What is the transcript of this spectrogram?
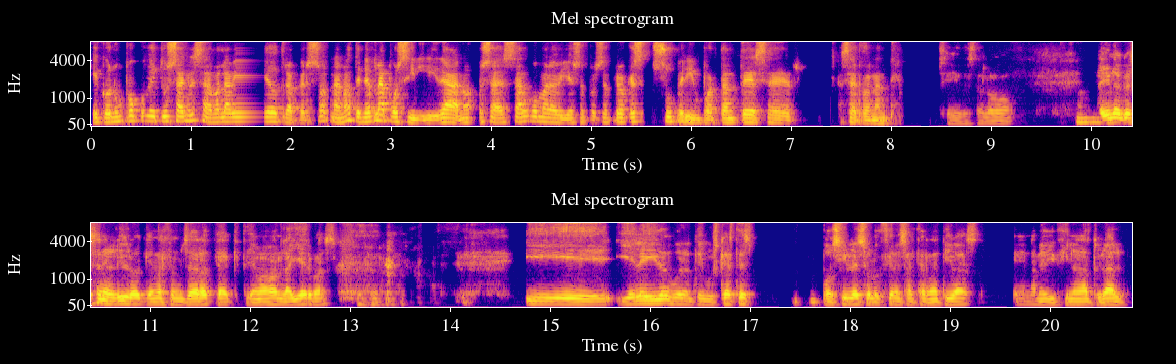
que con un poco de tu sangre salvar la vida de otra persona, ¿no? Tener la posibilidad, ¿no? O sea, es algo maravilloso. Por eso creo que es súper importante ser, ser donante. Sí, desde luego. Hay una cosa en el libro que me hace mucha gracia, que te llamaban las hierbas. y, he leído, bueno, que buscaste posibles soluciones alternativas en la medicina natural.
